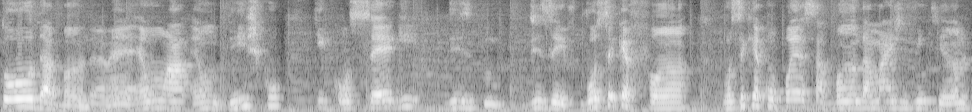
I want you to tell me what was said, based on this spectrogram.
toda a banda, né? É, uma, é um disco que consegue diz, dizer, você que é fã, você que acompanha essa banda há mais de 20 anos,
